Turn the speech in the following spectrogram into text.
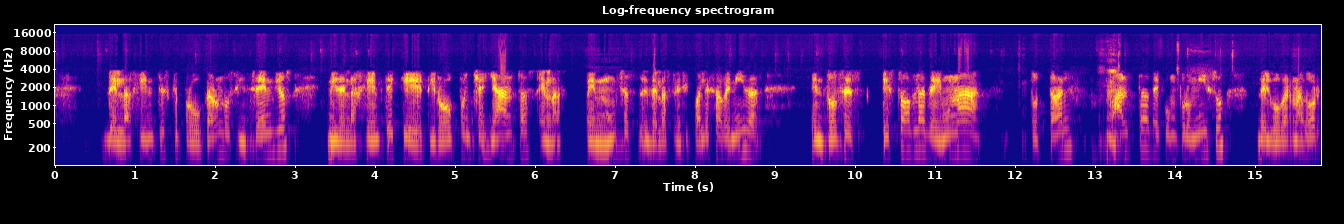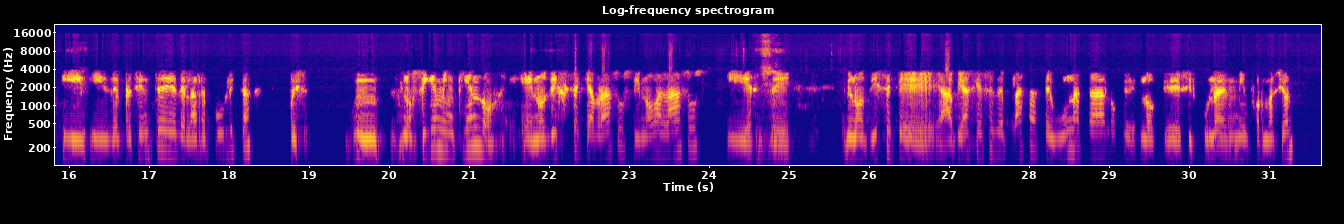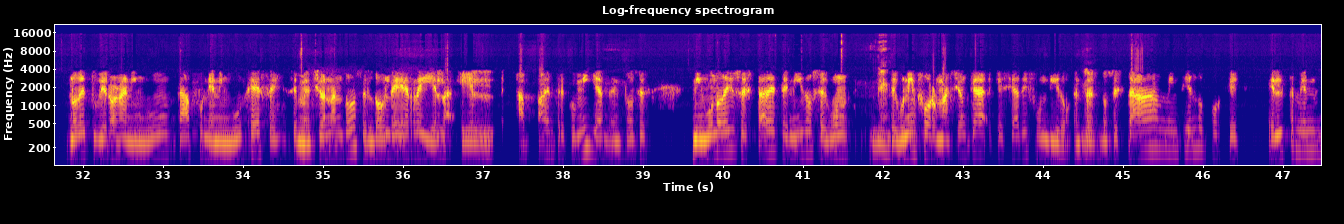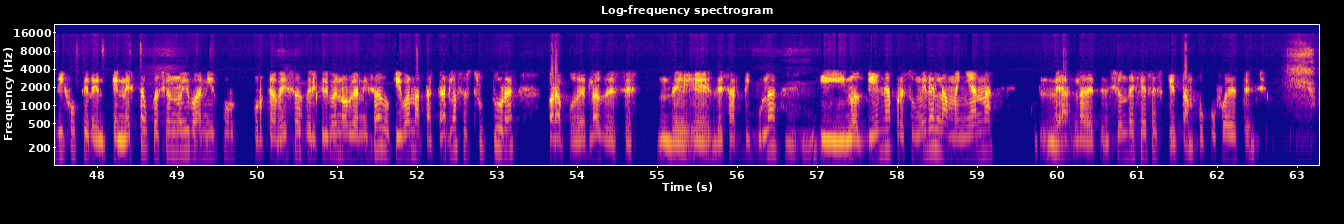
de las gentes que provocaron los incendios, ni de la gente que tiró ponchallantas en las en muchas de las principales avenidas. Entonces, esto habla de una total falta de compromiso del gobernador y, y del presidente de la República, pues mm, nos sigue mintiendo. Eh, nos dice que abrazos y no balazos y este nos dice que había jefes de plaza, según acá lo que lo que circula en información, no detuvieron a ningún capo ni a ningún jefe. Se mencionan dos, el doble R y el, el APA, entre comillas. Entonces, ninguno de ellos está detenido según según información que, que se ha difundido. Entonces, nos está mintiendo porque él también dijo que en, esta ocasión no iban a ir por, por cabezas del crimen organizado, que iban a atacar las estructuras para poderlas des, de, eh, desarticular. Y nos viene a presumir en la mañana la, detención de jefes que tampoco fue detención.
